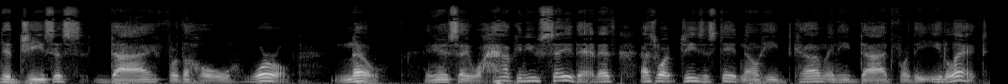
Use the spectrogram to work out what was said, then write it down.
did Jesus die for the whole world? No. And you say, well, how can you say that? That's, that's what Jesus did. No, he'd come and he died for the elect.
